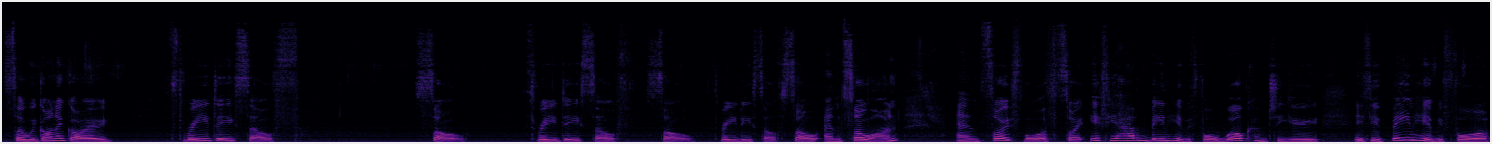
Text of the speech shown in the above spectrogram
So we're going to go 3D self, soul, 3D self, soul, 3D self, soul, and so on and so forth. So if you haven't been here before, welcome to you. If you've been here before,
